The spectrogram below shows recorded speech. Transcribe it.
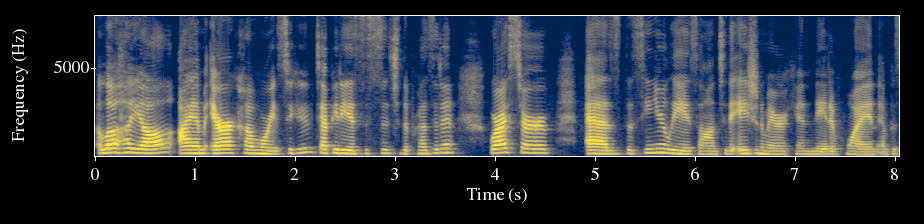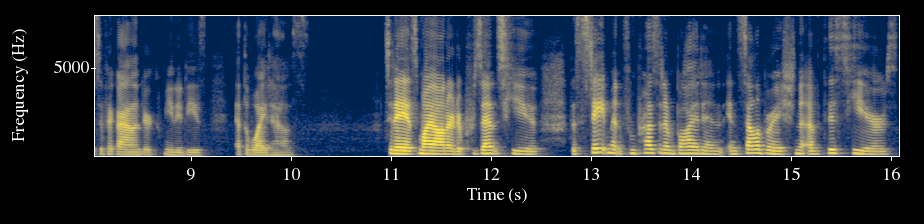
Aloha, y'all. I am Erika Moritsugu, Deputy Assistant to the President, where I serve as the Senior Liaison to the Asian American, Native Hawaiian, and Pacific Islander communities at the White House. Today, it's my honor to present to you the statement from President Biden in celebration of this year's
